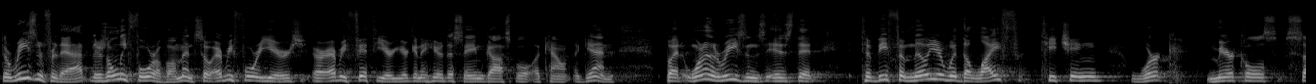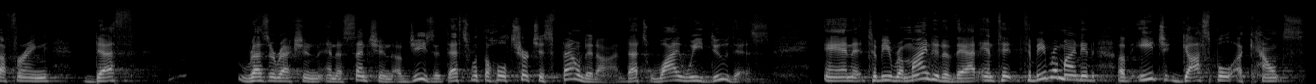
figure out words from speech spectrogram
the reason for that, there's only four of them. And so every four years, or every fifth year, you're going to hear the same gospel account again. But one of the reasons is that to be familiar with the life, teaching, work, miracles, suffering, death, resurrection and ascension of Jesus. That's what the whole church is founded on. That's why we do this. And to be reminded of that, and to, to be reminded of each gospel account's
